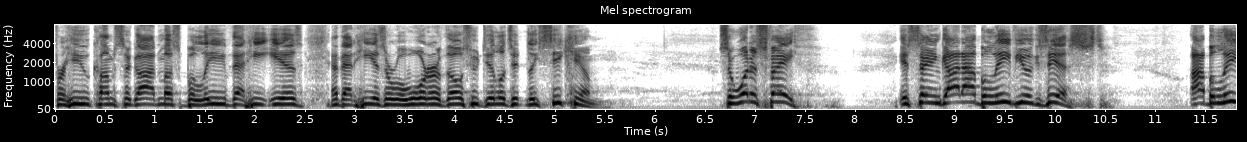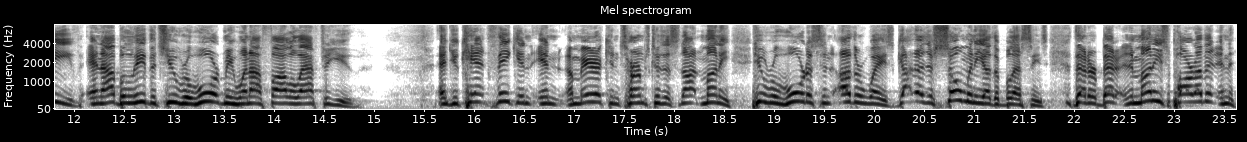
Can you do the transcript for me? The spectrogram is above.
for he who comes to God must believe that he is, and that he is a rewarder of those who diligently seek him. So, what is faith? It's saying, God, I believe you exist. I believe, and I believe that you reward me when I follow after you. And you can't think in, in American terms because it's not money. He'll reward us in other ways. God, there's so many other blessings that are better. And money's part of it, and,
